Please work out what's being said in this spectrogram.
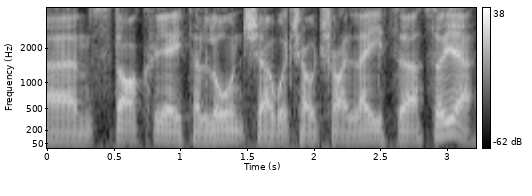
um, Star Creator launcher, which I'll try later. So yeah,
